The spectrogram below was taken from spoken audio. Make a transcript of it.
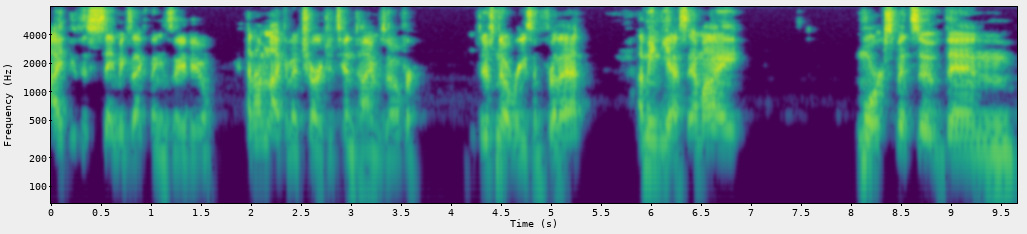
I do the same exact things they do, and I'm not going to charge you 10 times over. There's no reason for that. I mean, yes, am I more expensive than,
